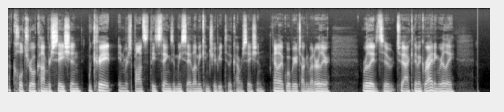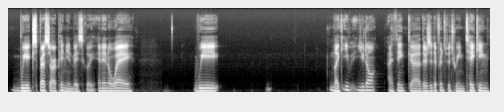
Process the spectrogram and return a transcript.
a cultural conversation. We create in response to these things, and we say, "Let me contribute to the conversation." Kind of like what we were talking about earlier, related to to academic writing. Really, we express our opinion basically, and in a way, we like you don't. I think uh, there's a difference between taking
